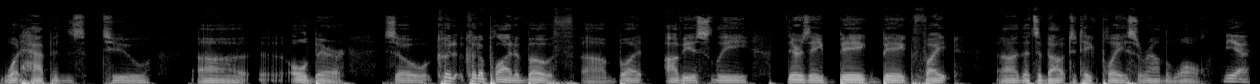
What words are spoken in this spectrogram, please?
what happens to uh, Old Bear? So could could apply to both, uh, but obviously there's a big big fight uh, that's about to take place around the wall. Yeah.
